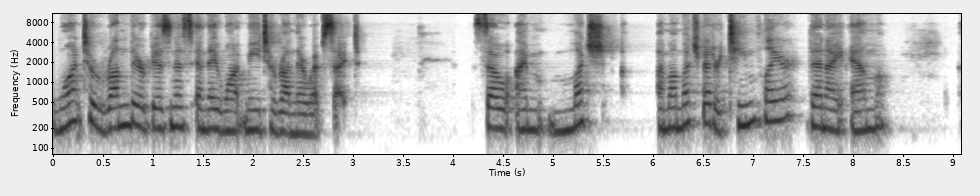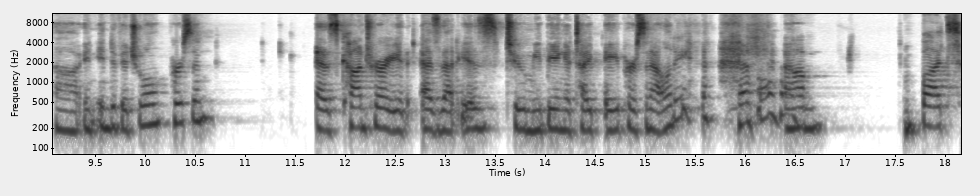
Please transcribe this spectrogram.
want to run their business and they want me to run their website. So I'm much, I'm a much better team player than I am uh, an individual person, as contrary as that is to me being a type A personality. um, but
